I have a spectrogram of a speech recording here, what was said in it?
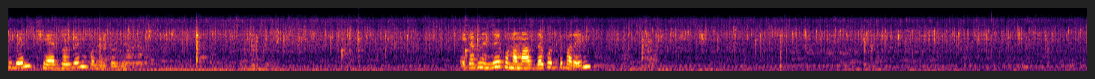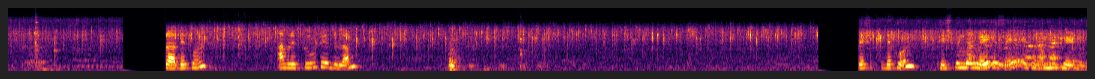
দিবেন শেয়ার করবেন কমেন্ট করবেন। এটা আপনি যে কোনো মাছ দিয়ে করতে পারেন। দেখুন, আবার একটু উঠে দিলাম। দেখুন ফিশ ফিঙ্গার হয়ে গেছে এখন আমরা উঠিয়ে নেব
